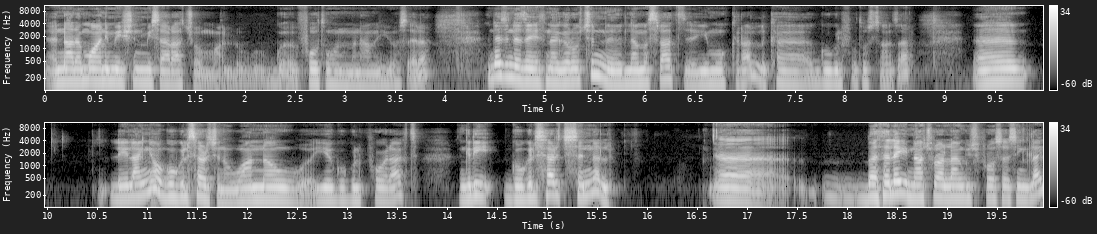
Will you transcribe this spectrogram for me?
እና ደግሞ አኒሜሽን የሚሰራቸውም አሉ ፎቶውን ምናምን እየወሰደ እንደዚህ እንደዚህ አይነት ነገሮችን ለመስራት ይሞክራል ከ Google Photos አንጻር ሌላኛው Google Search ነው ዋናው የ Google product እንግዲህ Google Search ስንል በተለይ natural language processing ላይ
